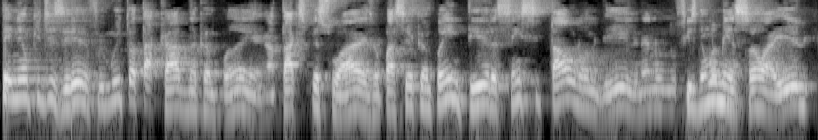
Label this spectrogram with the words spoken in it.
Tem nem o que dizer, fui muito atacado na campanha, ataques pessoais. Eu passei a campanha inteira sem citar o nome dele, né? não, não fiz nenhuma menção a ele.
